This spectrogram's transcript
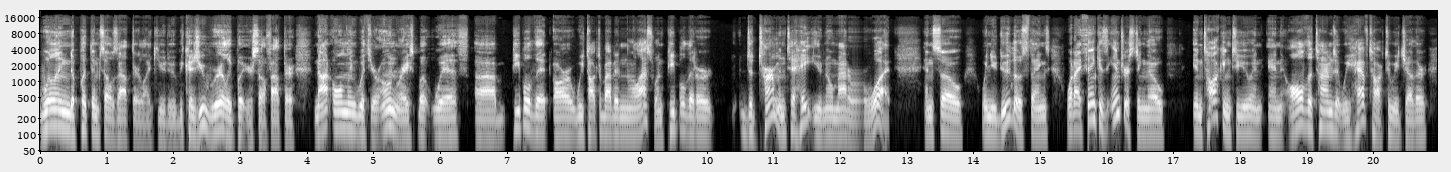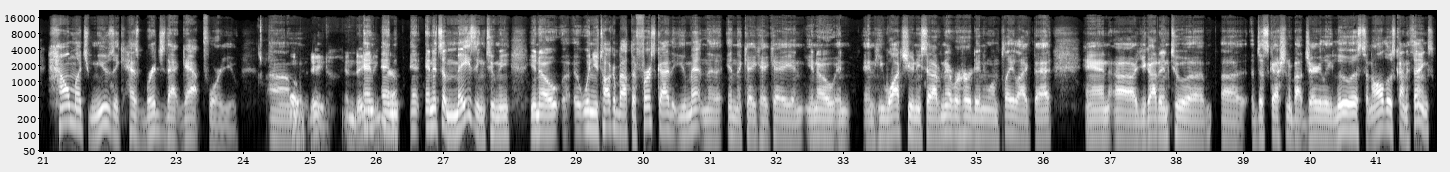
willing to put themselves out there like you do because you really put yourself out there not only with your own race but with um, people that are we talked about it in the last one people that are determined to hate you no matter what and so when you do those things what i think is interesting though in talking to you and and all the times that we have talked to each other how much music has bridged that gap for you um, oh, indeed, indeed. and, yeah. and and and it's amazing to me you know uh, when you talk about the first guy that you met in the in the kkk and you know and and he watched you and he said i've never heard anyone play like that and uh, you got into a, a, a discussion about jerry lee lewis and all those kind of things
